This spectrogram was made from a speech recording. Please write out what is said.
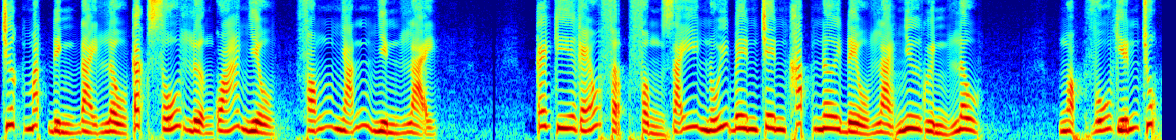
Trước mắt đình đài lầu các số lượng quá nhiều, phóng nhãn nhìn lại. Cái kia kéo phập phồng dãy núi bên trên khắp nơi đều là như quỳnh lâu. Ngọc Vũ kiến trúc.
